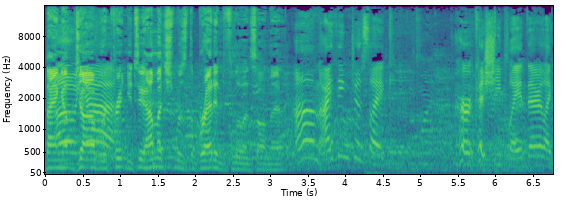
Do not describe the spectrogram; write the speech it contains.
bang up Oh, job yeah. recruiting you too. How much was the Brett influence on that? Um, I think just like her, because she played there, like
